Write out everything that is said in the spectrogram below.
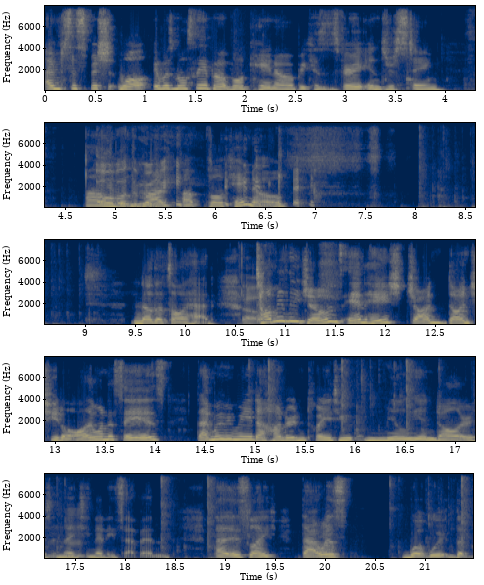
I'm suspicious. Well, it was mostly about Volcano because it's very interesting. Um, Oh, about the brought movie? up Volcano. No, that's all I had. Oh. Tommy Lee Jones and H. John Don Cheadle. All I want to say is that movie made 122 million dollars in Mhm. 1997. That is like that was what we the.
